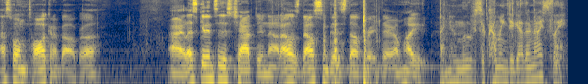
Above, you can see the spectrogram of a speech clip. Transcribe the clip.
That's what I'm talking about, bro. All right, let's get into this chapter now. That was that was some good stuff right there. I'm hyped. My new moves are coming together nicely.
